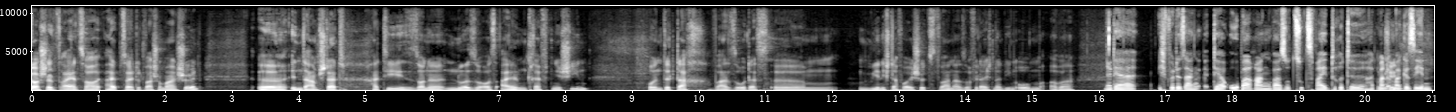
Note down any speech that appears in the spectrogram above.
Ja, stand 3-1 zur Halbzeit. Das war schon mal schön. Äh, in Darmstadt hat die Sonne nur so aus allen Kräften geschienen. Und das Dach war so, dass ähm, wir nicht davor geschützt waren. Also vielleicht Nadine oben, aber Ja, der, ich würde sagen, der Oberrang war so zu zwei Drittel, hat man Okay. immer gesehen,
